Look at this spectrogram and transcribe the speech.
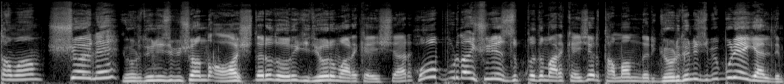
tamam. Şöyle. Gördüğünüz gibi şu anda ağaçlara doğru gidiyorum arkadaşlar. Hop buradan şuraya zıpladım arkadaşlar. Tamamdır. Gördüğünüz gibi buraya geldim.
